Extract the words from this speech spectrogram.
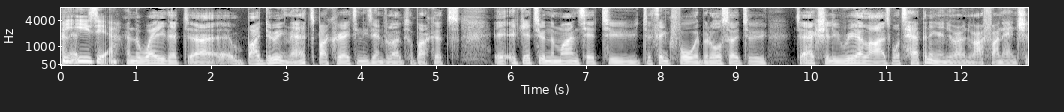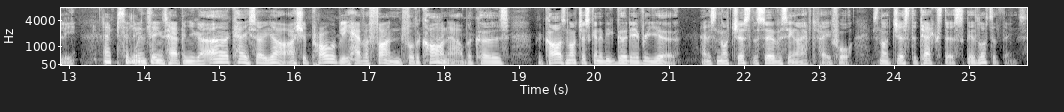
be And it- easier. And the way that uh, by doing that, by creating these envelopes or buckets, it, it gets you in the mindset to to think forward, but also to to actually realize what's happening in your own life financially. Absolutely. When things happen, you go, oh, okay, so yeah, I should probably have a fund for the car now because the car's not just going to be good every year. And it's not just the servicing I have to pay for. It's not just the tax disc. There's lots of things.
